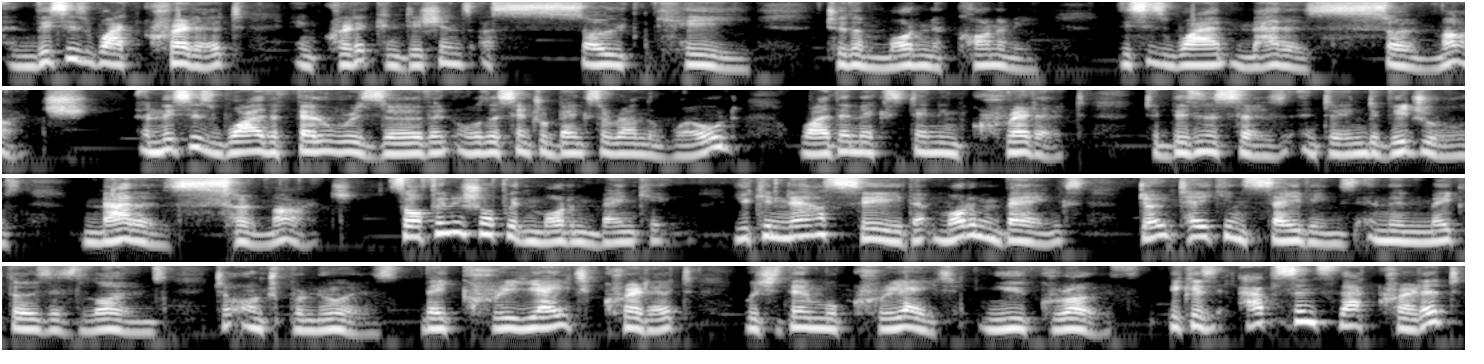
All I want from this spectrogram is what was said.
And this is why credit and credit conditions are so key to the modern economy. This is why it matters so much. And this is why the Federal Reserve and all the central banks around the world, why them extending credit to businesses and to individuals matters so much. So I'll finish off with modern banking. You can now see that modern banks don't take in savings and then make those as loans to entrepreneurs. They create credit, which then will create new growth. Because absence that credit,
